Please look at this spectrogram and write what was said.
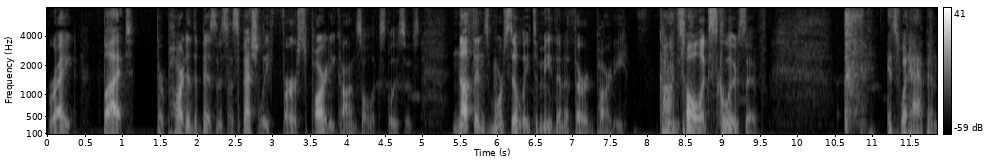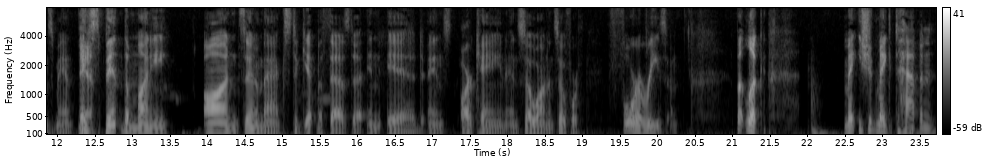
right? But they're part of the business, especially first party console exclusives. Nothing's more silly to me than a third party console exclusive. it's what happens, man. They Yeah. spent the money on ZeniMax to get Bethesda and id and Arcane and so on and so forth for a reason. But look, you should make it happen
